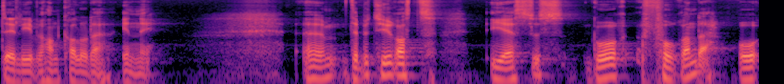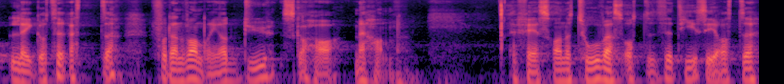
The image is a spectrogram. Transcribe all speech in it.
det livet han kaller deg inni. Eh, det betyr at Jesus går foran deg og legger til rette for den vandringa du skal ha med Han. Efeserane 2, vers 8-10 sier at eh,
